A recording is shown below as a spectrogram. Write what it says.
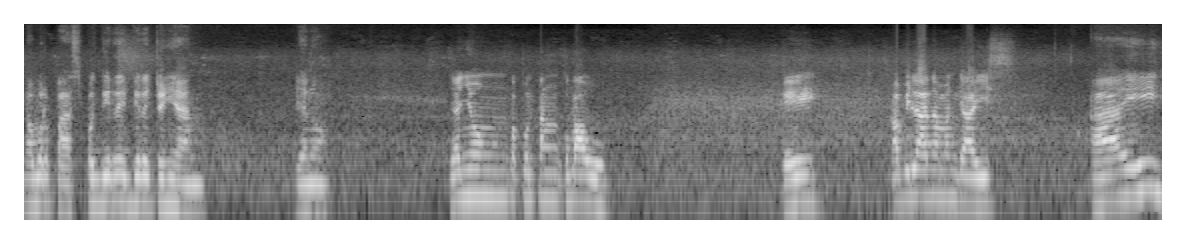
na overpass, pag dire-diretso niyan, yan o. Yan yung papuntang Cubao. Okay kabila naman guys ay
